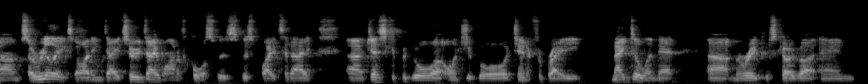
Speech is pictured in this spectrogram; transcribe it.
Um, so really exciting day two. Day one, of course, was was played today. Uh, Jessica Pegula, Ons Jabeur, Jennifer Brady, Magda Linette, uh, Marie Pliskova and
